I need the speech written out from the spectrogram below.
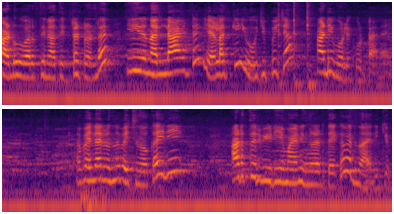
കടുക് വറുത്തിനകത്ത് ഇട്ടിട്ടുണ്ട്. ഇനി ഇത് നല്ലതായിട്ട് ഇളക്കി യോജിപ്പിച്ച അടിപൊളി കൂട്ടാനായി. അപ്പോൾ എല്ലാവരും ഒന്ന് വെച്ച് നോക്കാം. ഇനി അടുത്തൊരു വീഡിയോയുമായി നിങ്ങളുടെ അടുത്തേക്ക് വരുന്നതായിരിക്കും.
